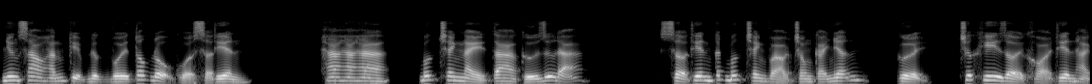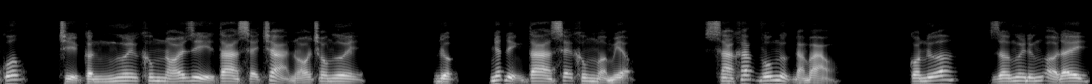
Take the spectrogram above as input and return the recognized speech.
nhưng sao hắn kịp được với tốc độ của sở thiên? Ha ha ha, bức tranh này ta cứ giữ đã. Sở thiên cất bức tranh vào trong cái nhẫn, cười, trước khi rời khỏi thiên hải quốc, chỉ cần ngươi không nói gì ta sẽ trả nó cho ngươi. Được, nhất định ta sẽ không mở miệng. Sa khắc vỗ ngực đảm bảo. Còn nữa, giờ ngươi đứng ở đây,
